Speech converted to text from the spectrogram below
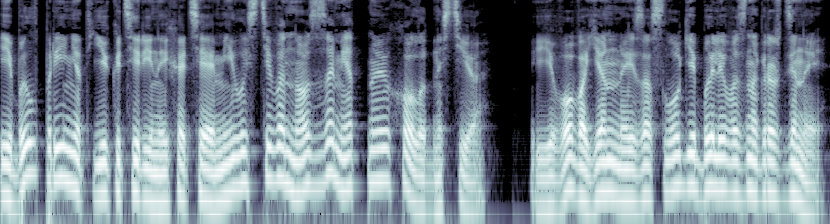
и был принят Екатериной хотя милостиво, но с заметной холодностью. Его военные заслуги были вознаграждены.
